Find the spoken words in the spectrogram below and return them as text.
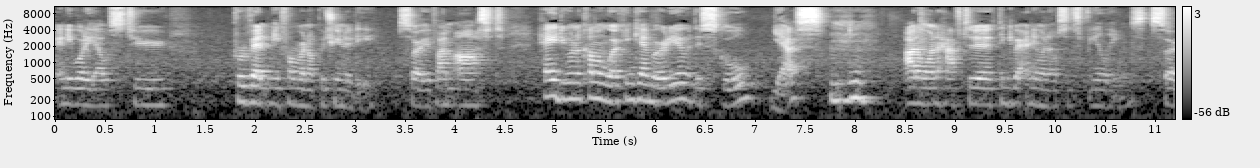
anybody else to prevent me from an opportunity. So if I'm asked, hey, do you want to come and work in Cambodia with this school? Yes. Mm-hmm. I don't want to have to think about anyone else's feelings. So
